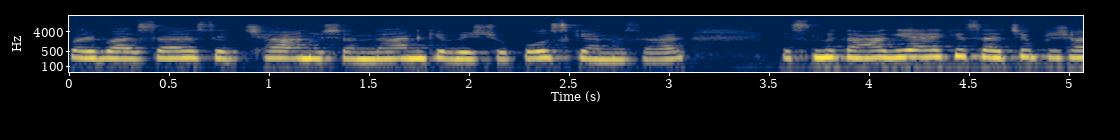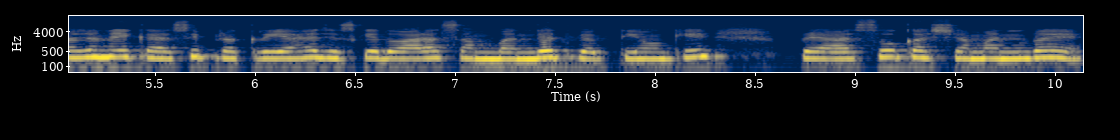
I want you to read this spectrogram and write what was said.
परिभाषा है शिक्षा अनुसंधान के विश्वकोश के अनुसार इसमें कहा गया है कि शैक्षिक प्रशासन एक ऐसी प्रक्रिया है जिसके द्वारा संबंधित व्यक्तियों के प्रयासों का समन्वय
